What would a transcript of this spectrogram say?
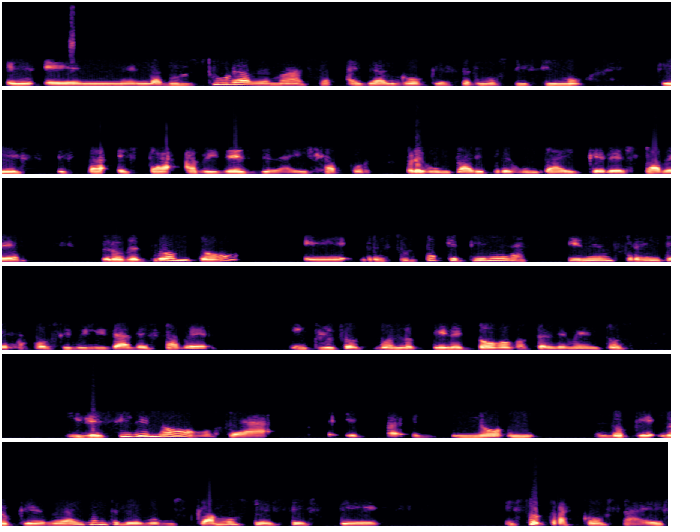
en, en, la dulzura además hay algo que es hermosísimo, que es esta, esta avidez de la hija por preguntar y preguntar y querer saber, pero de pronto eh, resulta que tiene, las, tiene enfrente la posibilidad de saber incluso, bueno, tiene todos los elementos y decide no, o sea, eh, eh, no lo que lo que realmente luego buscamos es este es otra cosa, es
